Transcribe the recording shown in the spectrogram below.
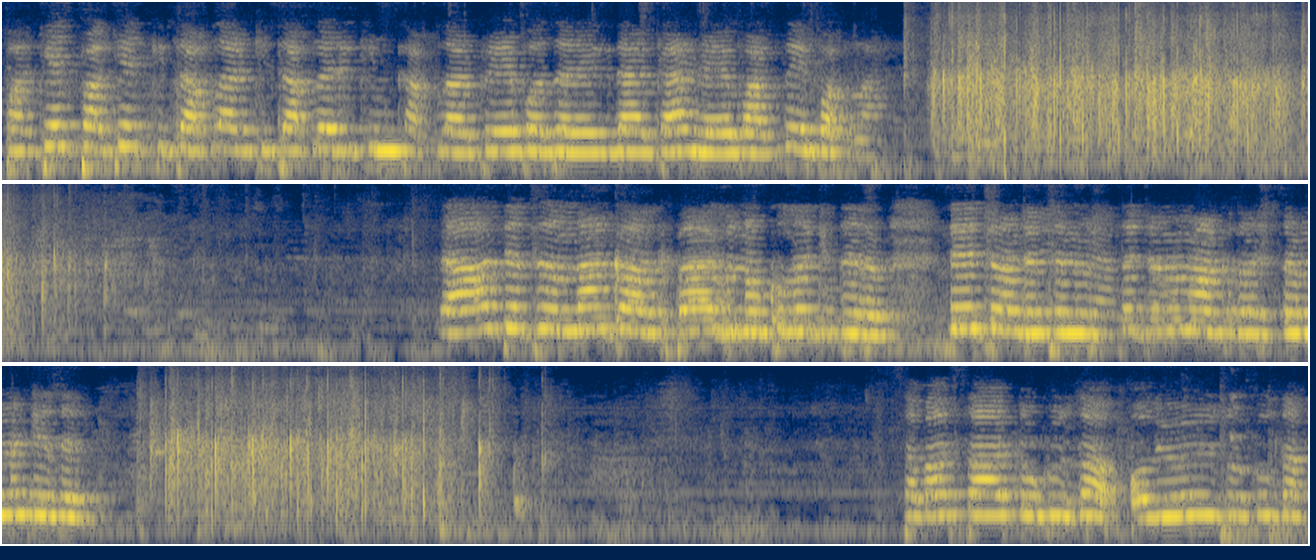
Paket paket kitaplar kitapları kim kaplar? P pazara giderken R baktı patlar. Rahat yatağımdan kalkıp her gün okula giderim. Hiç önce teneffüste canım arkadaşlarımla gezerim. 9'da oluyoruz okulda.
